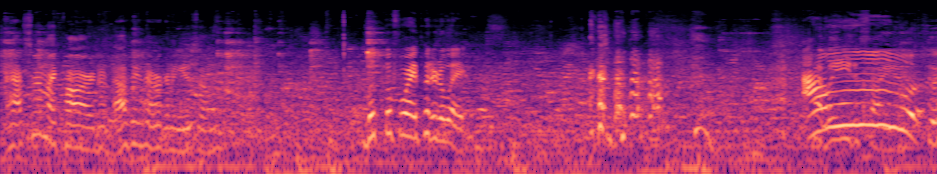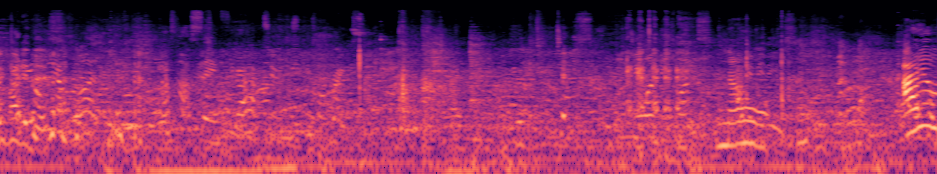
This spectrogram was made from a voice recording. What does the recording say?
I have some in my car. I don't, I don't think I'm ever gonna use them. Look before I put it away. I really need to tell you. Ow! I feel like you did this. That's not safe. You gotta have two people breaks. Chips. Do you want these ones? No. I am.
